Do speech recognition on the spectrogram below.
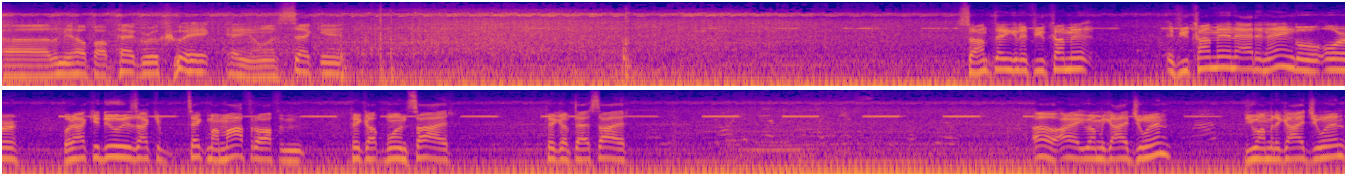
Uh, let me help out Peg real quick. Hang on one second. So I'm thinking if you come in, if you come in at an angle, or what I could do is I could take my Moffett off and pick up one side, pick up that side. Oh, all right. You want me to guide you in? Do you want me to guide you in?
